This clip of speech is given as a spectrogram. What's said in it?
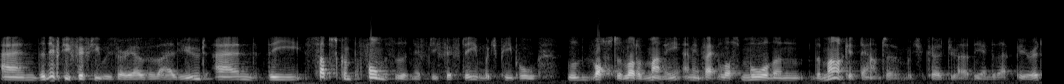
and the Nifty 50 was very overvalued, and the subsequent performance of the Nifty 50, in which people lost a lot of money, and in fact lost more than the market downturn, which occurred at the end of that period,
